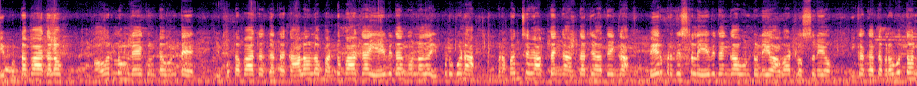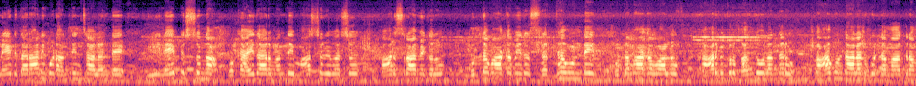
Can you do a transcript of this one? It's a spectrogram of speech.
ఈ పుట్టపాకలో పవర్లూమ్ లేకుండా ఉంటే ఈ పుట్టపాక గత కాలంలో పట్టుపాక ఏ విధంగా ఉన్నదో ఇప్పుడు కూడా ప్రపంచవ్యాప్తంగా అంతర్జాతీయంగా పేరు ప్రతిష్టలు ఏ విధంగా ఉంటున్నాయో అవార్డులు వస్తున్నాయో ఇంకా గత ప్రభుత్వం నేటి తరాన్ని కూడా అందించాలంటే ఈ నేపిస్తున్న ఒక ఐదారు మంది మాస్టర్ వివర్స్ పారిశ్రామికులు పుట్టపాక మీద శ్రద్ధ ఉండి పుట్టపాక వాళ్ళు కార్మికులు బంధువులందరూ బాగుండాలనుకుంటే మాత్రం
